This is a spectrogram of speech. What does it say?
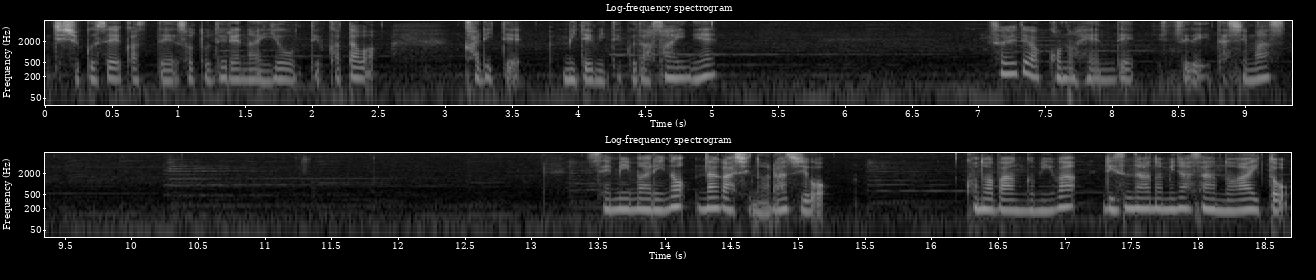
自粛生活で外出れないよっていう方は借りて見てみてくださいね。それではこの辺で失礼いたしますセミマリの流しのラジオこの番組はリスナーの皆さんの愛と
